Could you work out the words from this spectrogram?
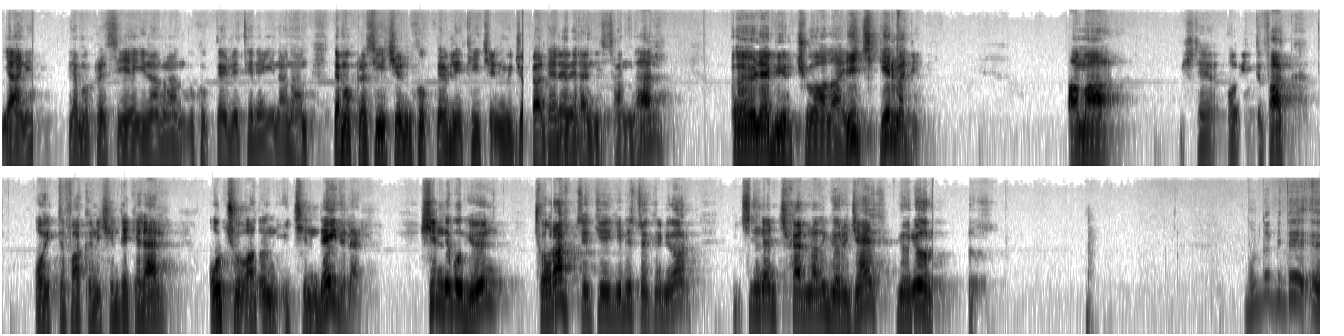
yani demokrasiye inanan, hukuk devletine inanan, demokrasi için, hukuk devleti için mücadele veren insanlar öyle bir çuvala hiç girmedik. Ama işte o ittifak, o ittifakın içindekiler o çuvalın içindeydiler. Şimdi bugün çorap söküğü gibi sökülüyor. İçinden çıkanları göreceğiz, görüyoruz. Burada bir de e,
